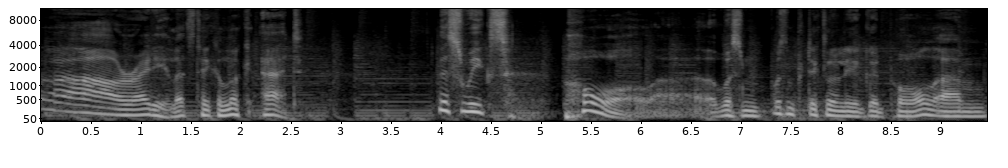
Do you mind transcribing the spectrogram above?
Alrighty, let's take a look at this week's poll. Uh, wasn't wasn't particularly a good poll. Um,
